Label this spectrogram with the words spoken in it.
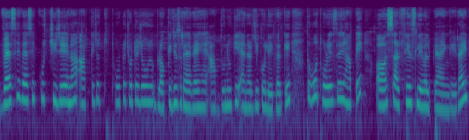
वैसे वैसे कुछ चीज़ें ना आपके जो छोटे छोटे जो ब्लॉकेजेस रह गए हैं आप दोनों की एनर्जी को लेकर के तो वो थोड़े से यहाँ पे सरफेस लेवल पे आएँगे राइट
